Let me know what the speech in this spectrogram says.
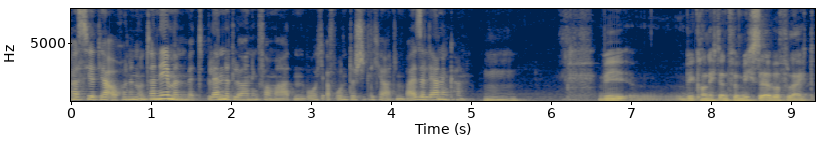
passiert ja auch in den Unternehmen mit Blended Learning Formaten, wo ich auf unterschiedliche Art und Weise lernen kann. Mhm. Wie, wie kann ich denn für mich selber vielleicht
